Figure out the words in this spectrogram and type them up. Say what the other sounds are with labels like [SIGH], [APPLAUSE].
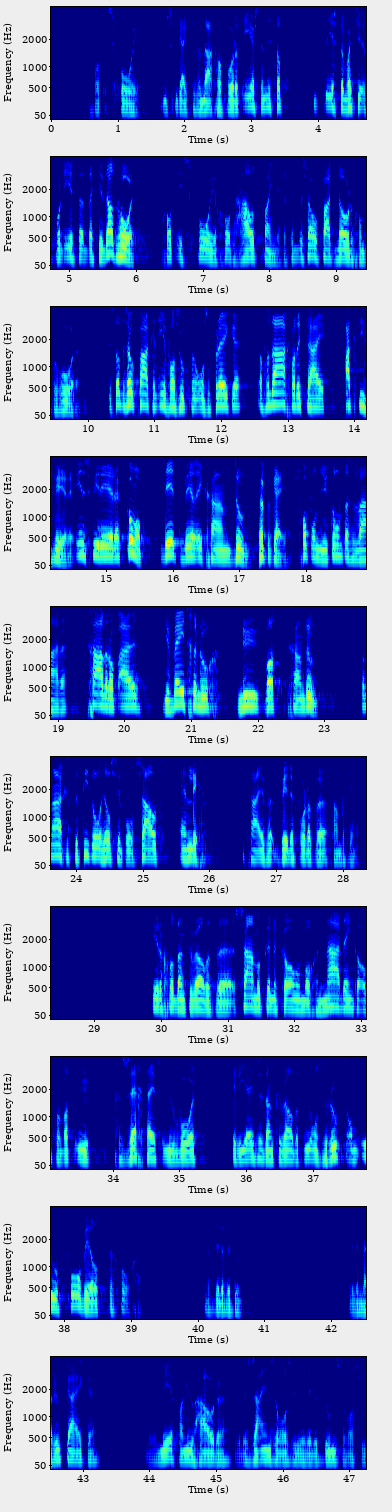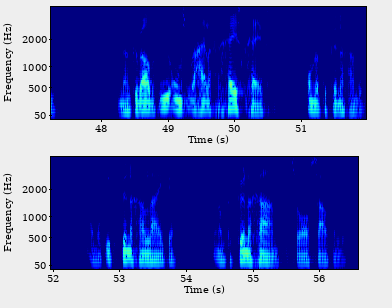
God is voor je. En misschien kijk je vandaag wel voor het eerst en is dat het eerste wat je, voor het eerst dat je dat hoort. God is voor je, God houdt van je. Dat hebben we zo vaak nodig om te horen. Dus dat is ook vaak een invalshoek van onze preken. Maar vandaag, wat ik zei, activeren, inspireren. Kom op, dit wil ik gaan doen. Huppakee, schop onder je kont als het ware. Ga erop uit. Je weet genoeg, nu wat gaan doen. Vandaag is de titel heel simpel, zout en licht. Ik ga even bidden voordat we gaan beginnen. Heere God, dank u wel dat we samen kunnen komen, mogen nadenken over wat u gezegd heeft in uw woord. Heer Jezus, dank u wel dat u ons roept om uw voorbeeld te volgen. En dat willen we doen. We willen naar u kijken, we willen meer van u houden, we willen zijn zoals u, we willen doen zoals u. Dank u wel dat u ons uw Heilige Geest geeft om dat te kunnen gaan doen. Om op u te kunnen gaan lijken en om te kunnen gaan zoals zout en licht.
